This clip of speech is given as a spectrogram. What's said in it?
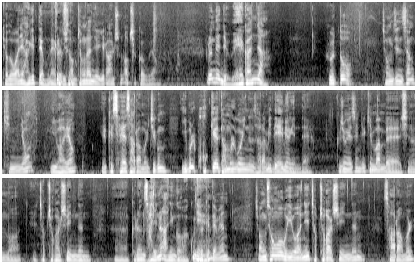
교도관이 하기 때문에 그렇죠. 거기서 엄청난 얘기를 할 수는 없을 거고요. 그런데 이제 왜 갔냐? 그것도 정진상, 김용, 이화영 이렇게 세 사람을 지금 입을 굳게 다물고 있는 사람이 네 명인데 그 중에서 이제 김만배 씨는 뭐 접촉할 수 있는 어, 그런 사이는 아닌 것 같고 네. 그렇게 되면 정성호 의원이 접촉할 수 있는 사람을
